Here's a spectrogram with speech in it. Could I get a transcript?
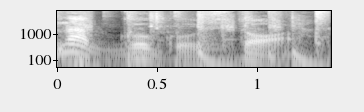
na Google Store.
